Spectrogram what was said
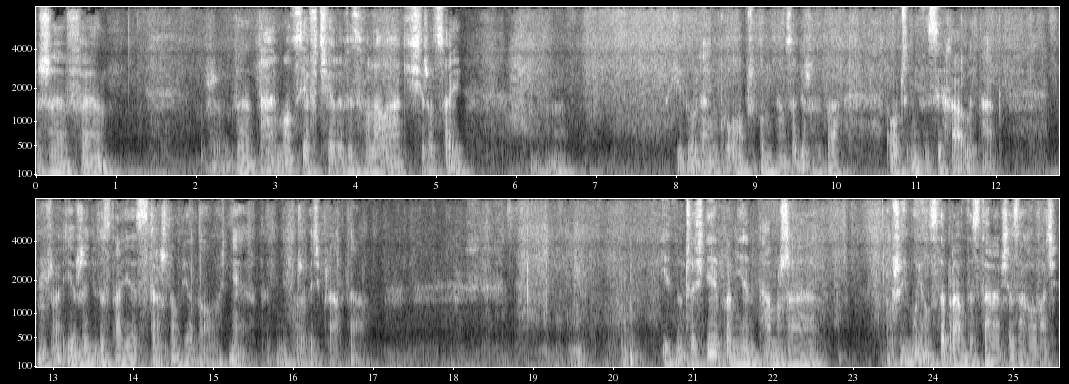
że, w, że ta emocja w ciele wyzwalała jakiś rodzaj mm, takiego lęku. O, przypominam sobie, że chyba oczy mi wysychały, tak że jeżeli dostaje straszną wiadomość, nie, to nie może być prawda. Jednocześnie pamiętam, że przyjmując tę prawdę, staram się zachować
